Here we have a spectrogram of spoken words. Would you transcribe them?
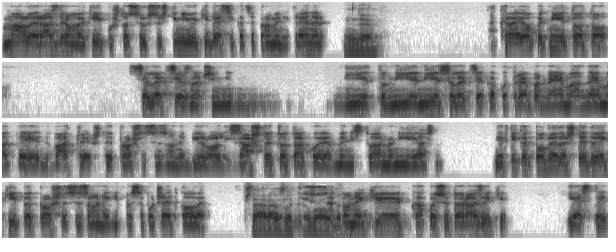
malo je razdremao ekipu, što se u suštini uvijek i desi kad se promeni trener. Da. Na kraju opet nije to to. Selekcija, znači, nije to, nije, nije selekcija kako treba, nema, nema te vatre što je prošle sezone bilo, ali zašto je to tako, je, meni stvarno nije jasno. Jer ti kad pogledaš te dve ekipe od prošle sezone i sa početka ove, Šta je razlika? Volden. To neke, kakve su to razlike? Jeste,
